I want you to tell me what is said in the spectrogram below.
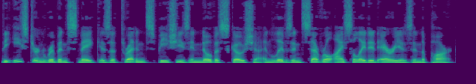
The eastern ribbon snake is a threatened species in Nova Scotia and lives in several isolated areas in the park.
